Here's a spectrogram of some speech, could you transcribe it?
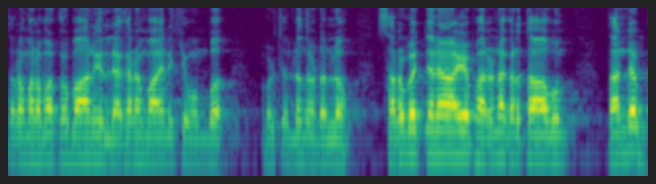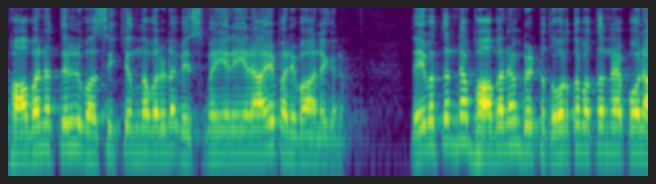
സർവമലബ കുർബാനയിൽ ലേഖനം വായനയ്ക്ക് മുമ്പ് നമ്മൾ ചൊല്ലുന്നുണ്ടല്ലോ സർവജ്ഞനായ ഭരണകർത്താവും തന്റെ ഭവനത്തിൽ വസിക്കുന്നവരുടെ വിസ്മയനീയനായ പരിപാലകനും. ദൈവത്തിന്റെ ഭവനം വിട്ട് തൂർത്തപത്തനെ പോലെ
